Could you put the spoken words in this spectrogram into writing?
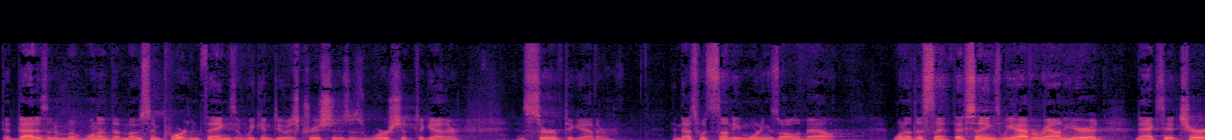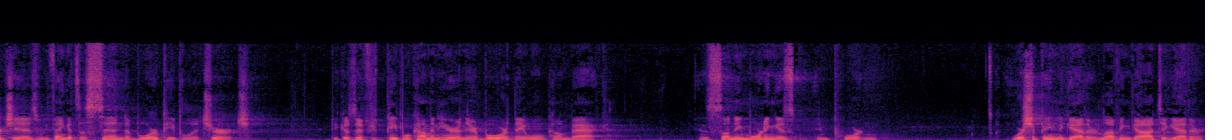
that that is one of the most important things that we can do as Christians is worship together and serve together. And that's what Sunday morning is all about. One of the, the things we have around here at Nags Head Church is we think it's a sin to bore people at church. Because if people come in here and they're bored, they won't come back. And Sunday morning is important. Worshiping together, loving God together.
